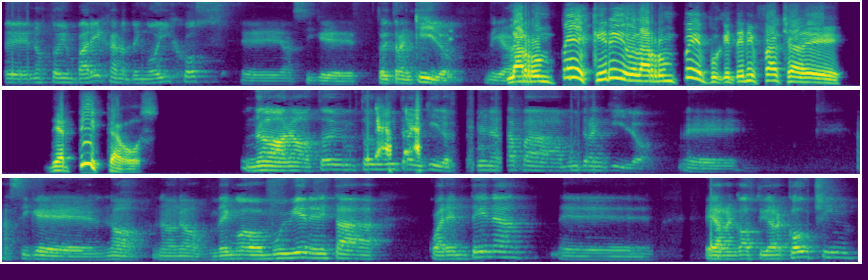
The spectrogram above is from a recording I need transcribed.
eh, no estoy en pareja, no tengo hijos, eh, así que estoy tranquilo. La rompés, querido, la rompés, porque tenés facha de, de artista vos. No, no, estoy, muy tranquilo, estoy en una etapa muy tranquilo. Eh, así que no, no, no, vengo muy bien en esta cuarentena. Eh, he arrancado a estudiar coaching,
